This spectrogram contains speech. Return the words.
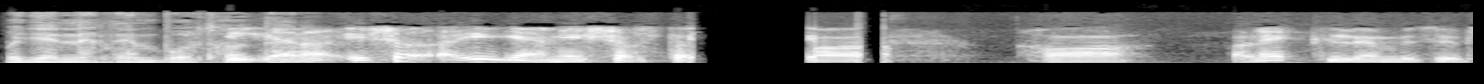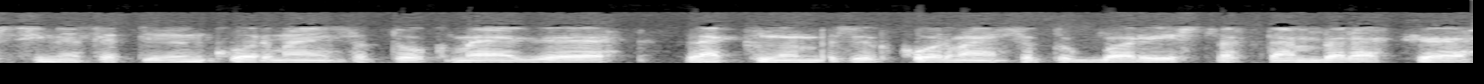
Hogy ennek nem volt határideje. Igen, és, a, igen, és azt a, ha a legkülönbözőbb színezetű önkormányzatok, meg eh, legkülönbözőbb kormányzatokban részt vett emberek eh,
